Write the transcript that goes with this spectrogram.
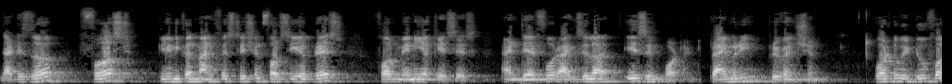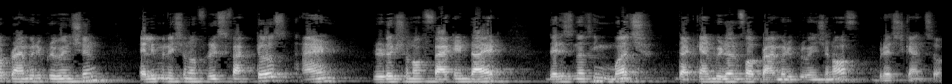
That is the first clinical manifestation for CA breast for many a cases and therefore axilla is important. Primary prevention. What do we do for primary prevention? Elimination of risk factors and reduction of fat in diet. There is nothing much that can be done for primary prevention of breast cancer.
